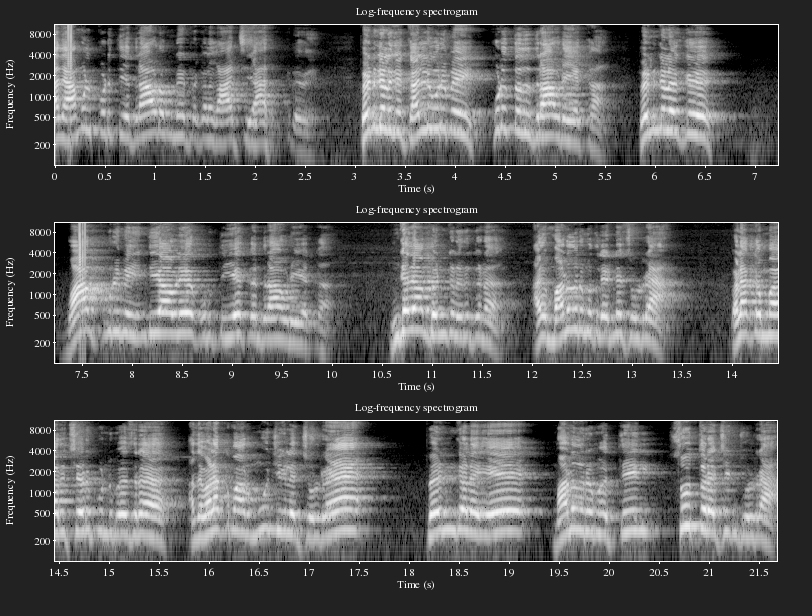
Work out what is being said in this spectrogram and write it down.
அதை அமுல்படுத்திய திராவிட முன்னேற்ற கழக ஆட்சி இருக்கிறது? பெண்களுக்கு கல்வி உரிமை கொடுத்தது திராவிட இயக்கம். பெண்களுக்கு வாக்குரிமை இந்தியாவிலேயே கொடுத்த இயக்கம் திராவிட இயக்கம். இங்கே தான் பெண்கள் இருக்கணும். அது மனு தர்மத்தில் என்ன சொல்கிறேன் விளக்கமாறு செருப்புன்னு பேசுகிற அந்த விளக்கமாறு மூஞ்சிகளை சொல்கிறேன் பெண்களையே மனு தர்மத்தில் சூத்திரச்சின்னு சொல்கிறேன்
